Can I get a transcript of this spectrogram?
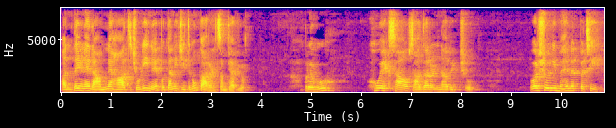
અંતે એણે રામને હાથ જોડીને પોતાની જીતનું કારણ સમજાવ્યું. પ્રભુ, હું એક સાવ સાધારણ નાવિક છું. વર્ષોની મહેનત પછી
